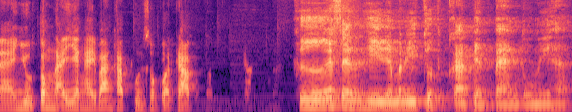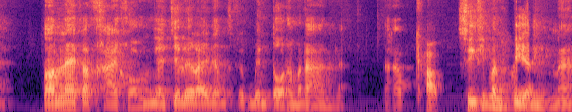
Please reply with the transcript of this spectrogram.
นะอยู่ตรงไหนยังไงบ้างครับ คุณสงกฎครับ คือ SNT เนี่ยมันมีจุดการเปลี่ยนแปลงตรงนี้ฮะ ตอนแรกก็ขายของอย่างเจลเลอร์ไลท์เป็นโตะธรรมดานี่แหละนะครับครับ สิ่งที่มันเปลี่ยนนะ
